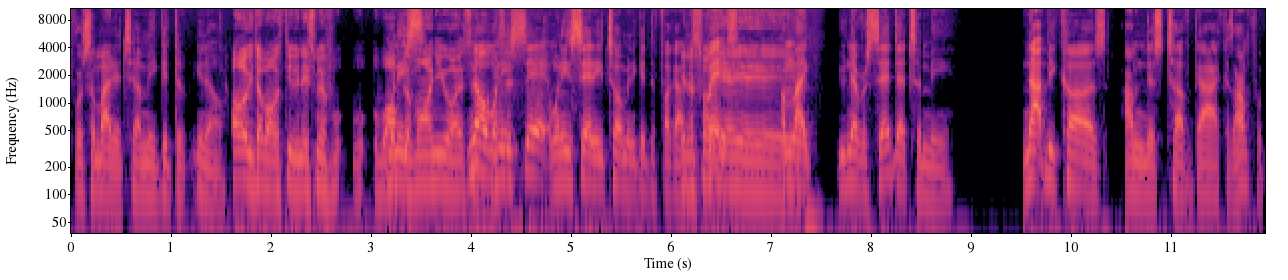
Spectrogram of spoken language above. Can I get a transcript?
For somebody to tell me get the you know Oh, you talking about Stephen A. Smith w- w- when walked up on you? Or no, when he said when he said he told me to get the fuck out of the fuck- yeah, space. yeah, yeah, I'm like, you never said that to me, not because I'm this tough guy, because I'm for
